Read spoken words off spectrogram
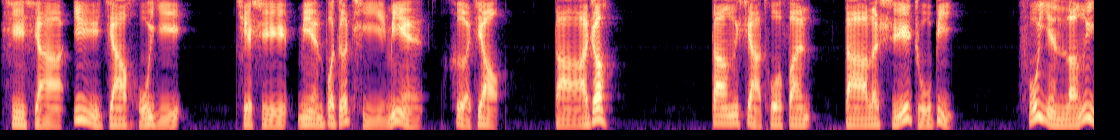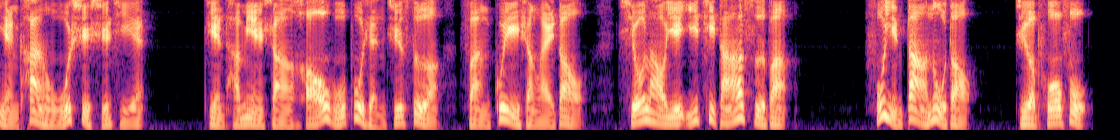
心下愈加狐疑，却是免不得体面，喝叫：“打着！”当下脱翻，打了十竹臂。府尹冷眼看吴氏时节，见他面上毫无不忍之色，反跪上来道：“求老爷一气打死吧！”府尹大怒道：“这泼妇！”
